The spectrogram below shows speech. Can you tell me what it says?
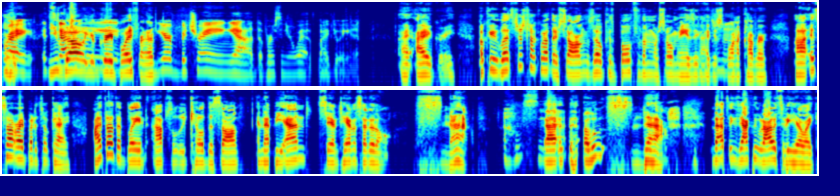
Right. It's you go, you're a great boyfriend. You're betraying, yeah, the person you're with by doing it. I, I agree. Okay, let's just talk about their songs though, because both of them were so amazing. I just Mhm. want to cover. Uh, it's not right, but it's okay. I thought that Blaine absolutely killed the song, and at the end, Santana said it all. Snap. Oh snap! That oh snap. That's exactly what I was sitting here like.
